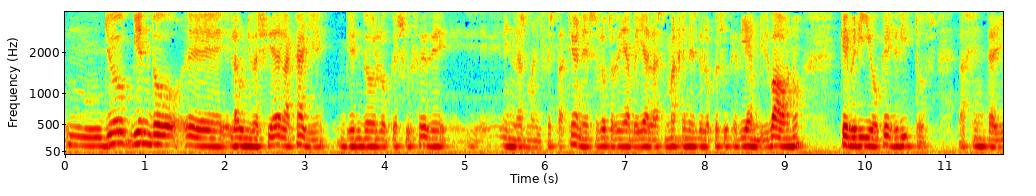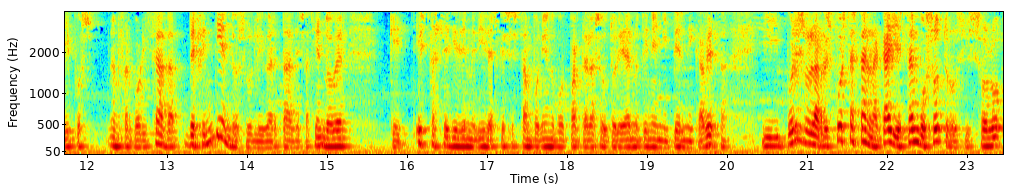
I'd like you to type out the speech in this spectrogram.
mm, yo viendo eh, la Universidad de la Calle, viendo lo que sucede en las manifestaciones, el otro día veía las imágenes de lo que sucedía en Bilbao, ¿no? Qué brío, qué gritos, la gente allí pues enfervorizada, defendiendo sus libertades, haciendo ver que esta serie de medidas que se están poniendo por parte de las autoridades no tienen ni pies ni cabeza. Y por eso la respuesta está en la calle, está en vosotros y solo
